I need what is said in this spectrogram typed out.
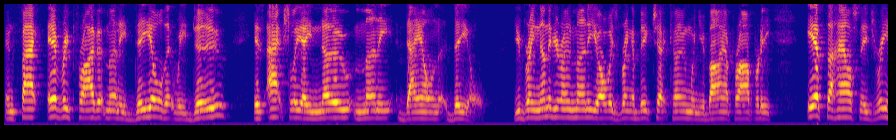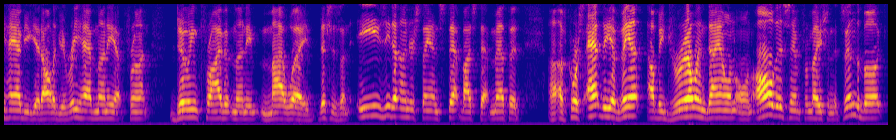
In fact, every private money deal that we do is actually a no money down deal. You bring none of your own money. You always bring a big check home when you buy a property. If the house needs rehab, you get all of your rehab money up front. Doing private money my way. This is an easy to understand step by step method. Uh, of course, at the event, I'll be drilling down on all this information that's in the book,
